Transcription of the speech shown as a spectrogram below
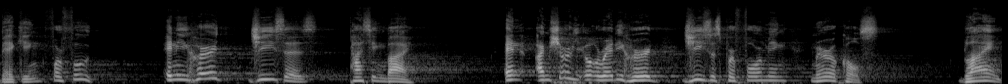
begging for food. And he heard Jesus passing by. And I'm sure he already heard Jesus performing miracles blind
